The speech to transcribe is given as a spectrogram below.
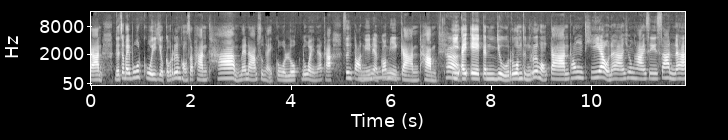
กัน เดี๋ยวจะไปพูดคุยเกี่ยวกับเรื่องของสะพานข้ามแม่น้ำสุไหงโกลกด้วยนะคะ ซึ่งตอนนี้เนี่ยก็มีการทำค่ะ EIA กันอยู่รวมถึงเรื่องของการท่องเที่ยวนะคะช่วงไฮซีซั่นนะคะ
